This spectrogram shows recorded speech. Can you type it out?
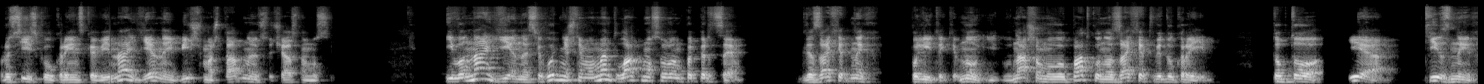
російсько-українська війна є найбільш масштабною в сучасному світі. І вона є на сьогоднішній момент лакмусовим папірцем для західних політиків. Ну, в нашому випадку на захід від України. Тобто є ті з них,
